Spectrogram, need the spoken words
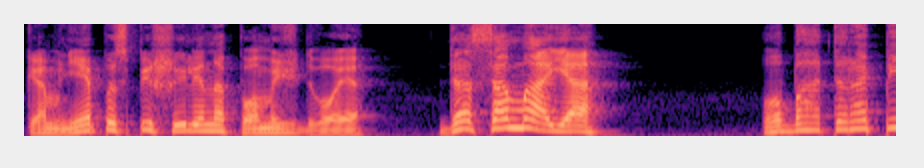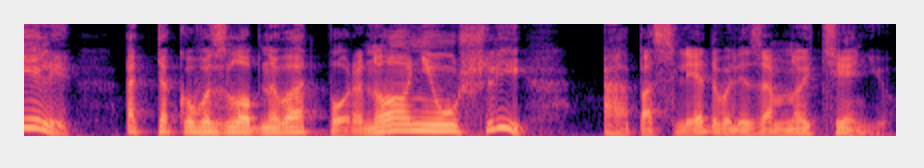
Ко мне поспешили на помощь двое. «Да сама я!» Оба оторопели от такого злобного отпора, но не ушли, а последовали за мной тенью.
